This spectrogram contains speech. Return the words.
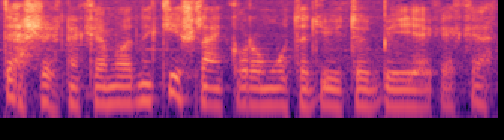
tessék nekem adni, kislánykorom óta gyűjtök bélyegeket.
